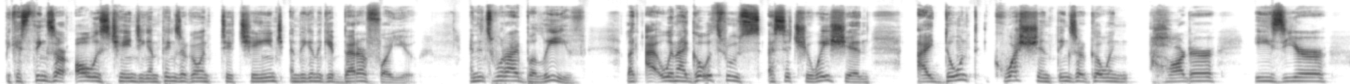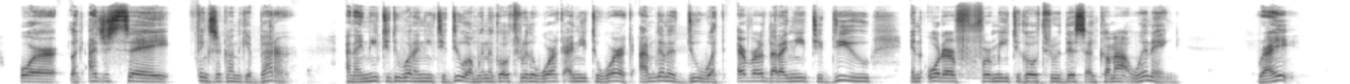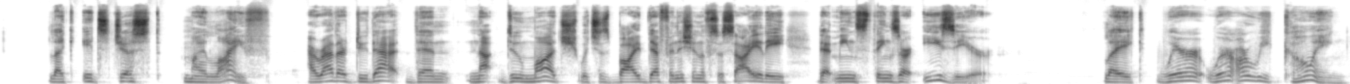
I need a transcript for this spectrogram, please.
because things are always changing and things are going to change and they're going to get better for you and it's what i believe like I, when i go through a situation i don't question things are going harder easier or like i just say things are going to get better and I need to do what I need to do. I'm going to go through the work I need to work. I'm going to do whatever that I need to do in order for me to go through this and come out winning. Right? Like it's just my life. I rather do that than not do much, which is by definition of society that means things are easier. Like where where are we going?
